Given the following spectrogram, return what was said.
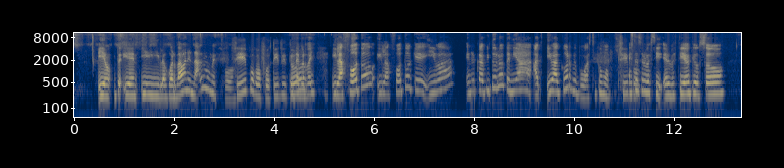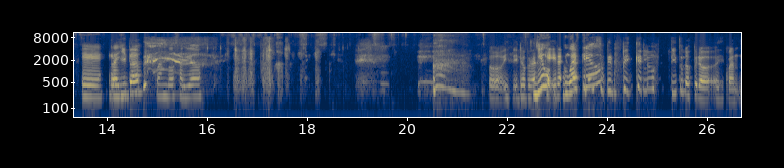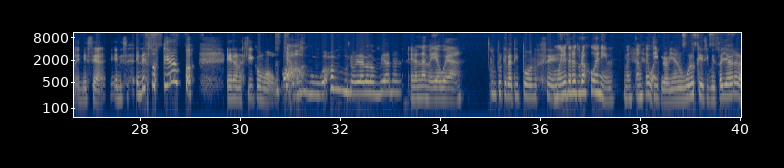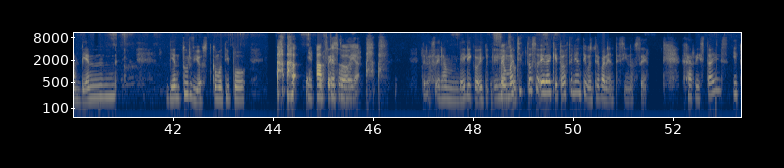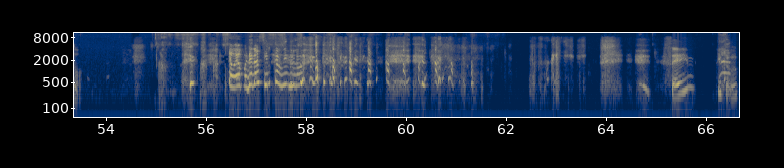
Y, y, y los guardaban en álbumes, po. Sí, pues con fotito y ¿Te todo. acordáis? Y la foto, y la foto que iba en el capítulo tenía, iba acorde, pues, así como, Sí, este po. es el, vesti- el vestido que usó eh, Rayita. Rayita cuando salió. Ay, y, y lo peor es Yo que era, igual era- creo- eran súper penca los títulos, pero eh, cuando, en, ese, en, ese, en esos tiempos eran así como, wow, wow, novela colombiana. Era la media wea. Porque era tipo, no sé. Muy literatura juvenil. Me encanta igual. Sí, pero habían algunos que si pensáis ahora eran bien, bien turbios, como tipo el After profesor. todavía. Pero eran bélicos. Y, y lo más chistoso era que todos tenían tipo entre paréntesis, no sé. Harry Styles y tú. Te voy a poner así el capítulo. Zane y tú.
